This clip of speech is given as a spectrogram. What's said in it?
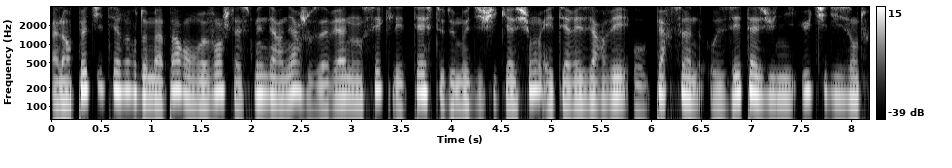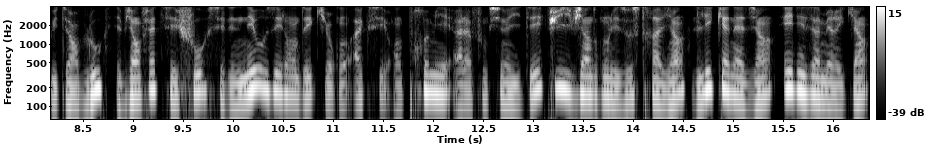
Alors, petite erreur de ma part, en revanche, la semaine dernière, je vous avais annoncé que les tests de modification étaient réservés aux personnes aux États-Unis utilisant Twitter Blue. Eh bien, en fait, c'est faux. C'est les Néo-Zélandais qui auront accès en premier à la fonctionnalité, puis viendront les Australiens, les Canadiens et les Américains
